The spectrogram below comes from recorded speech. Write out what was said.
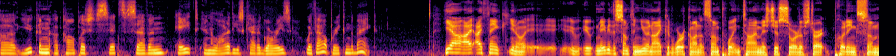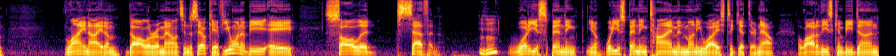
uh, you can accomplish six, seven, eight in a lot of these categories without breaking the bank. Yeah, I, I think you know it, it, it, maybe there's something you and I could work on at some point in time is just sort of start putting some line item dollar amounts into say, okay, if you want to be a solid 7 what are you spending? You know, what are you spending time and money wise to get there? Now, a lot of these can be done.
